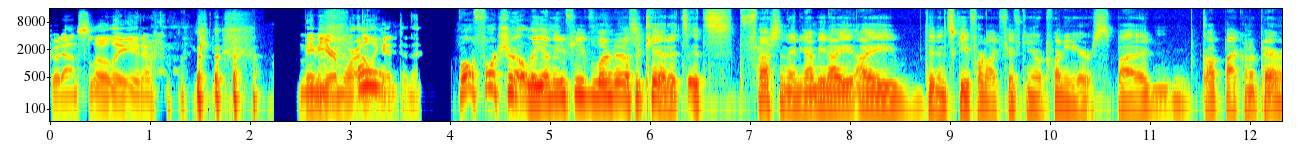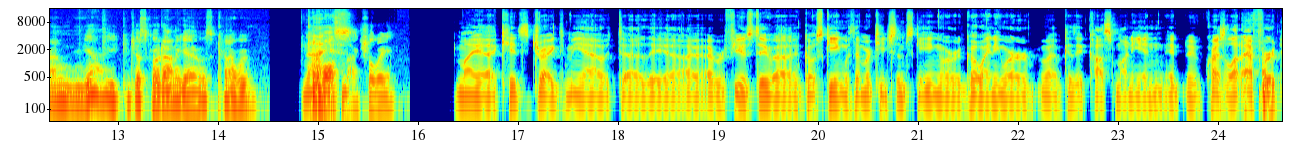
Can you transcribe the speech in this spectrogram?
go down slowly, you know. Maybe you're more Oh. elegant than that. Well, fortunately, I mean, if you've learned it as a kid, it's it's fascinating. I mean, I I didn't ski for like 15 or 20 years, but got back on a pair, and yeah, you could just go down again. It was kind of weird, kind of awesome, actually. My uh, kids dragged me out. Uh, they, uh, I, I refused to uh, go skiing with them or teach them skiing or go anywhere uh, because it costs money and it, it requires a lot of effort.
